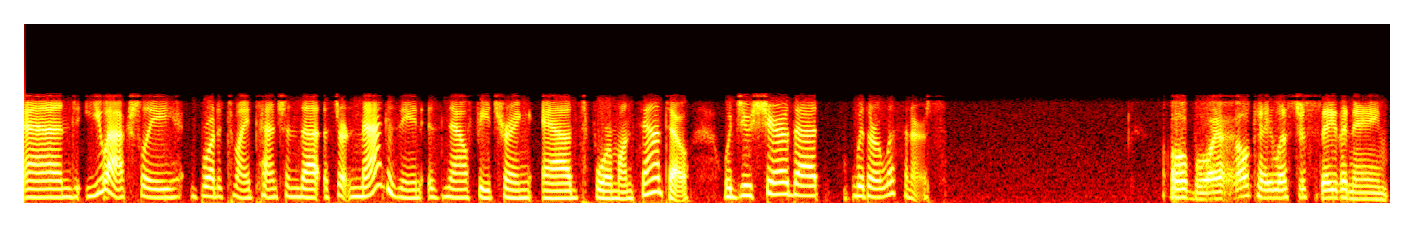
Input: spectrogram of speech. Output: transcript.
And you actually brought it to my attention that a certain magazine is now featuring ads for Monsanto. Would you share that with our listeners? Oh boy. Okay, let's just say the name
